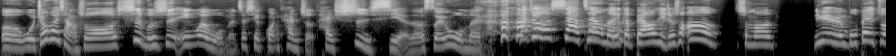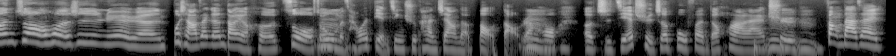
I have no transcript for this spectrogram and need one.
呃，我就会想说，是不是因为我们这些观看者太嗜血了，所以我们 他就要下这样的一个标题，就说哦，什么女演员不被尊重，或者是女演员不想要再跟导演合作，所以我们才会点进去看这样的报道，嗯、然后呃，只截取这部分的话来去放大在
